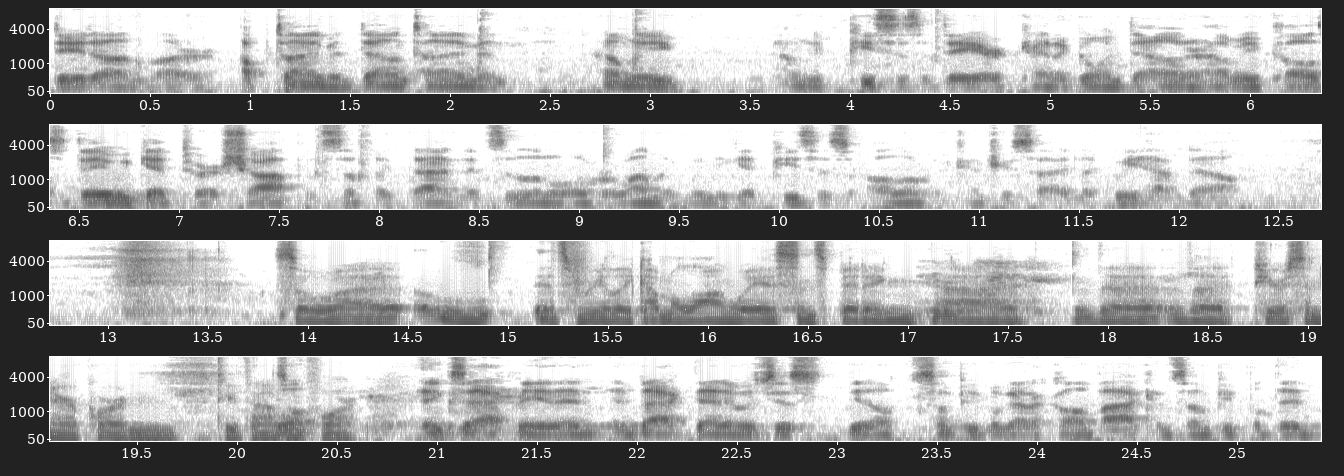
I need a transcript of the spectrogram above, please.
data on our uptime and downtime and how many how many pieces a day are kind of going down or how many calls a day we get to our shop and stuff like that. And it's a little overwhelming when you get pieces all over the countryside like we have now. So uh, it's really come a long way since bidding uh, the the Pearson Airport in 2004. Well, exactly, and, and, back then it was just you know some people got a call back and some people did.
